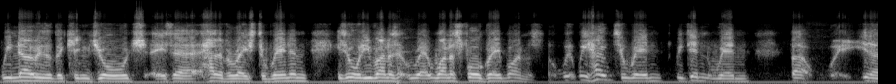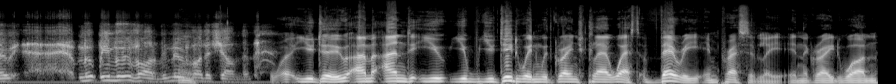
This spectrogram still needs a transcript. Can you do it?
we know that the King George is a hell of a race to win, and he's already run us, won us four Grade Ones. We, we hoped to win, we didn't win, but you know, uh, we move on. We move mm. on to Cheltenham. Well, you do, um, and you, you you did win with Grange Clare West very impressively in the Grade One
